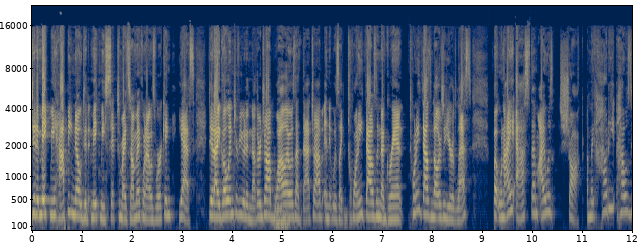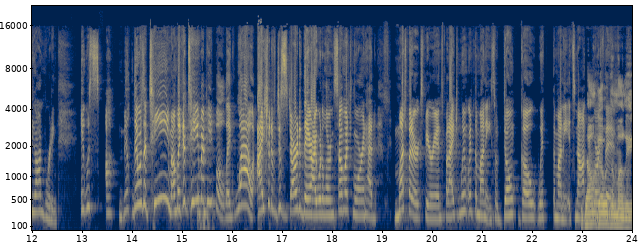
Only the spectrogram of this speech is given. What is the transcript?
Did it make me happy? No. Did it make me sick to my stomach when I was working? Yes. Did I go interview at another job while I was at that job and it was like 20000 a grant, $20,000 a year less? But when I asked them, I was shocked. I'm like, how do you, how was the onboarding? It was, uh, there was a team. I'm like, a team of people. Like, wow, I should have just started there. I would have learned so much more and had much better experience, but I went with the money. So don't go with the money. It's not Don't worth go with the money.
